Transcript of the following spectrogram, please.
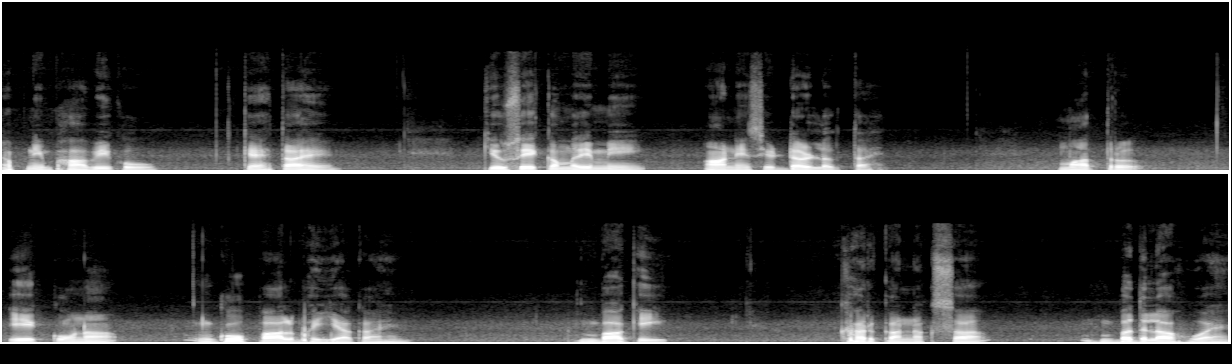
अपनी भाभी को कहता है कि उसे कमरे में आने से डर लगता है। मात्र एक कोना गोपाल भैया का है। बाकी घर का नक्शा बदला हुआ है।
